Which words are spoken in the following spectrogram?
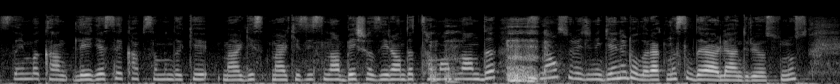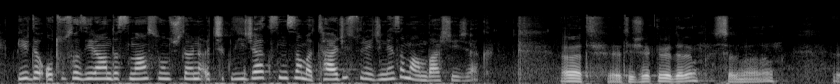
Ee, Sayın Bakan, LGS kapsamındaki merkez, merkezi sınav 5 Haziran'da tamamlandı. sınav sürecini genel olarak nasıl değerlendiriyorsunuz? Bir de 30 Haziran'da sınav sonuçlarını açıklayacaksınız ama tercih süreci ne zaman başlayacak? Evet, e, teşekkür ederim Selma Hanım. Ee,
